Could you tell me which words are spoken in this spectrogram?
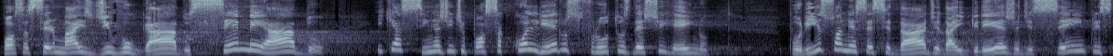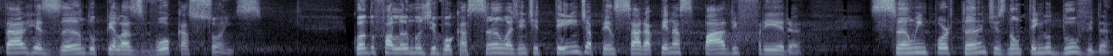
possa ser mais divulgado, semeado, e que assim a gente possa colher os frutos deste reino. Por isso a necessidade da igreja de sempre estar rezando pelas vocações. Quando falamos de vocação, a gente tende a pensar apenas padre e freira. São importantes, não tenho dúvida.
